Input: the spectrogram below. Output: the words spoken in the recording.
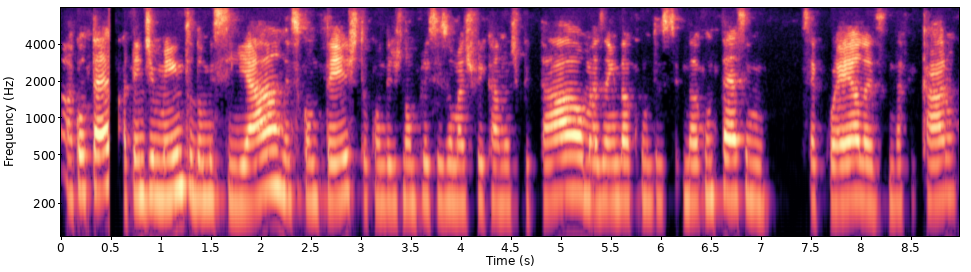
Acontece atendimento domiciliar nesse contexto, quando eles não precisam mais ficar no hospital, mas ainda, acontece, ainda acontecem sequelas, ainda ficaram?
